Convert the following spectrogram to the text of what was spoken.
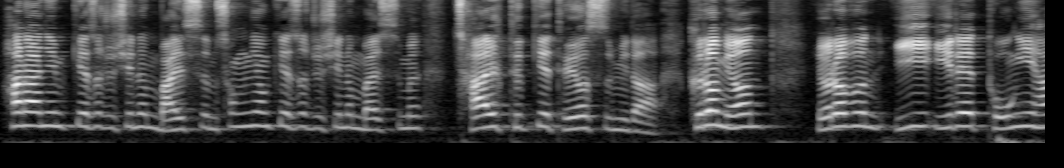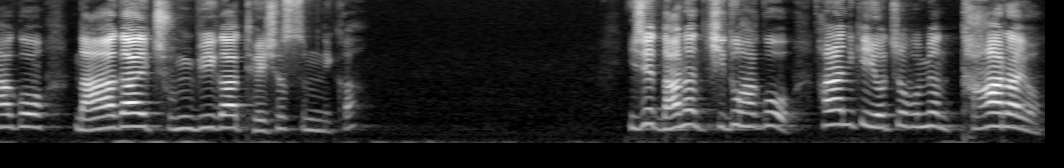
하나님께서 주시는 말씀, 성령께서 주시는 말씀을 잘 듣게 되었습니다. 그러면 여러분 이 일에 동의하고 나아갈 준비가 되셨습니까? 이제 나는 기도하고 하나님께 여쭤보면 다 알아요.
